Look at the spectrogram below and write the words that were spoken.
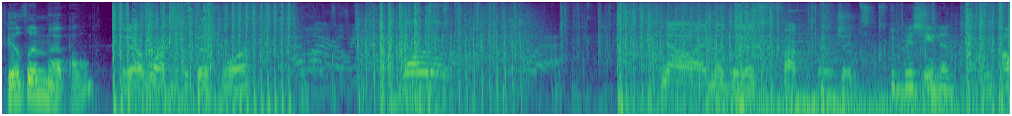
You killed him, uh, Palom? Yeah, one, but there's more. No, no. No, I have no bullets. Fuck. sake. It's too busy in that. How?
